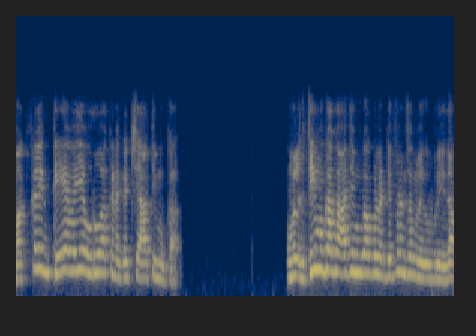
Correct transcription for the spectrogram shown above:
மக்களின் தேவையை உருவாக்கின கட்சி அதிமுக. உங்களுக்கு திமுக அதிமுகக்குள்ள டிஃபரன்ஸ் உங்களுக்கு புரியுதா?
